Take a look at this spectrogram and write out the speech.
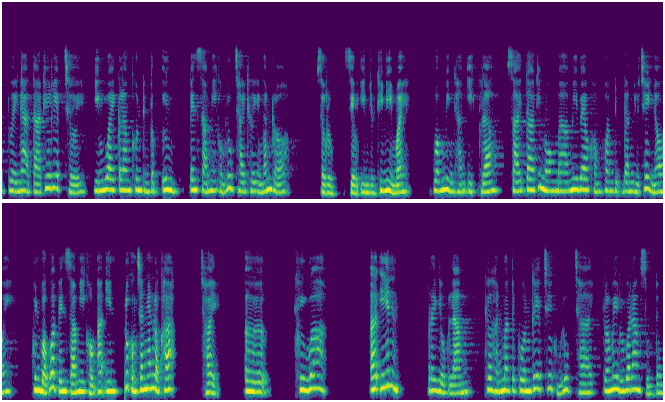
ๆ ด้วยหน้าตาที่เรียบเฉย หญิงวัยกลางคนถึงกับอึ้ง เป็นสามีของลูกชายเธออย่างนั้นเหรอ สรุปเสี่ยวอินอยู่ที่นี่ไหมหวังมิงถามอีกครั้ง สายตาที่มองมามีแววของความดุดันอยู่ใช่น้อย คุณบอกว่าเป็นสามีของอาอิน ลูกของฉันงั้นเหรอคะ ใช่ เออ คือว่า อาอิน ประโยคหลัง เธอหันมาตะโกนเรียกชื่อของลูกชาย เพราะไม่รู้ว่าร่างสูงตรง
